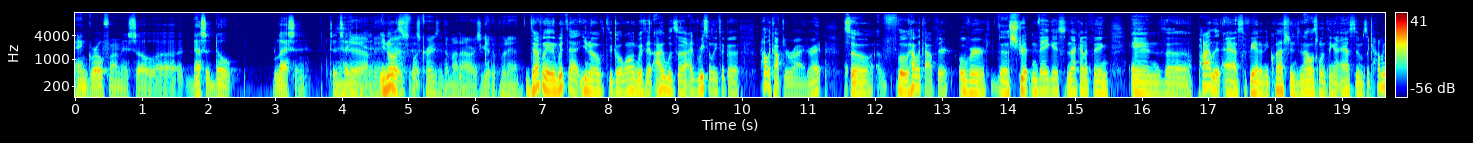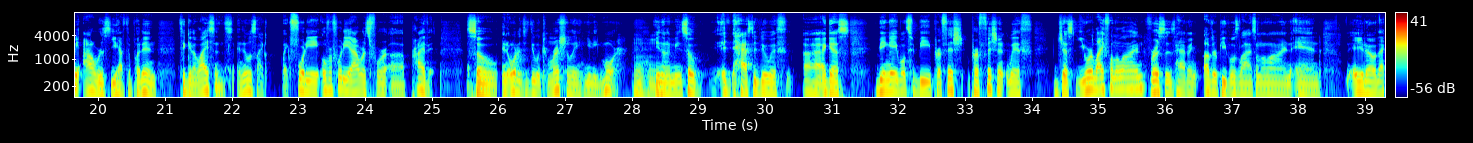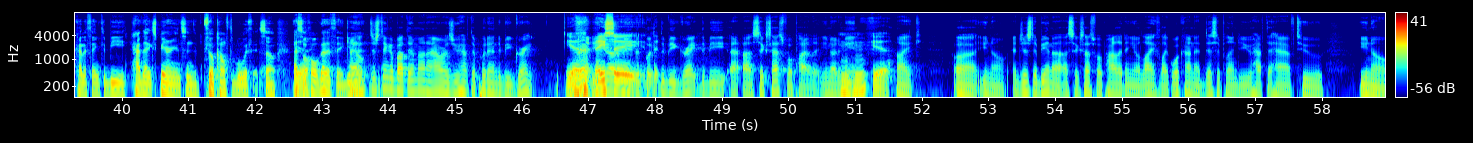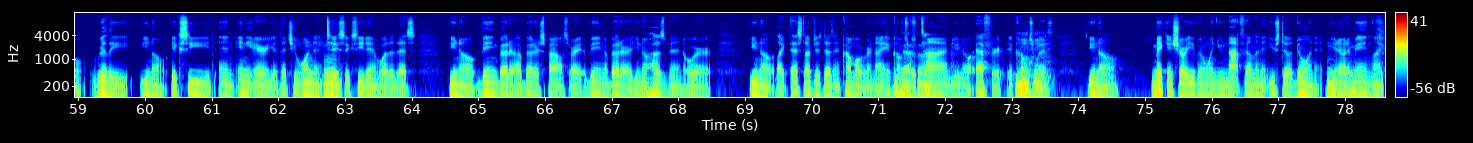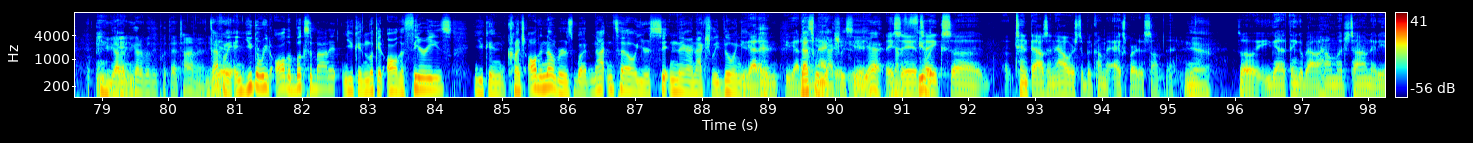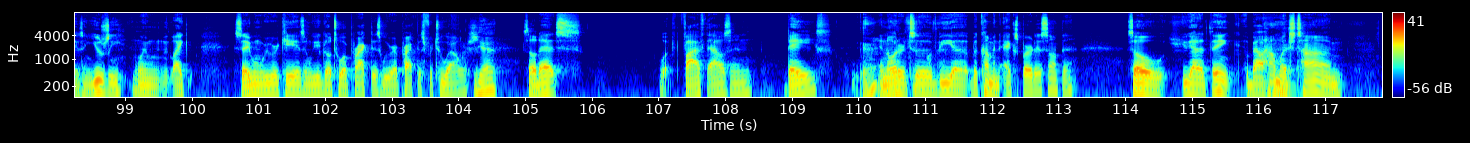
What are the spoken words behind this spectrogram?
and grow from it. So uh, that's a dope lesson to take Yeah, I in. mean, You know, bro, it's it's, it's crazy the amount of hours you get to put in. Definitely, and with that, you know, to go along with it, I was uh, I recently took a helicopter ride, right? So I flew a helicopter over the strip in Vegas and that kind of thing. And the pilot asked if we had any questions, and that was one thing I asked him. Was like, how many hours do you have to put in to get a license? And it was like like forty eight over forty eight hours for a private. So in order to do it commercially, you need more. You know what I mean? So it has to do with, uh, I guess, being able to be proficient proficient with just your life on the line versus having other people's lives on the line and you know that kind of thing to be have that experience and feel comfortable with it so that's a whole other thing you And know just think about the amount of hours you have to put in to be great. Yeah, they what I mean? say, to, put, th- to be great, to be a, a successful pilot. You know what I mean? Mhm. yeah, Like, uh, you know, just to being a, a successful pilot in your life, like, what kind of discipline do you have to have to, you know, really, you know, exceed in any area that you want to Mhm. succeed in, whether that's, you know, being better, a better spouse, right? Being a better, you know, husband or, you know, like that stuff just doesn't come overnight. It comes with time, you know, effort. It comes Mhm. with, you know, making sure even when you're not feeling it, you're still doing it. You know what I Mhm. mean? Like you gotta you gotta really put that time in. you know? definitely and you can read all the books about it you can look at all the theories you can crunch all the numbers but not until you're sitting there and actually doing you it gotta, and you gotta. that's when you actually it, see it. Yeah, they say it feel it. takes uh, ten thousand hours to become an expert at something. yeah So you got to think about how much time that is. And usually, when like say when we were kids and we would go to a practice, we were at practice for two hours. yeah So that's what five thousand days yeah in order to be a become an expert at something. So you got to think about how much time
